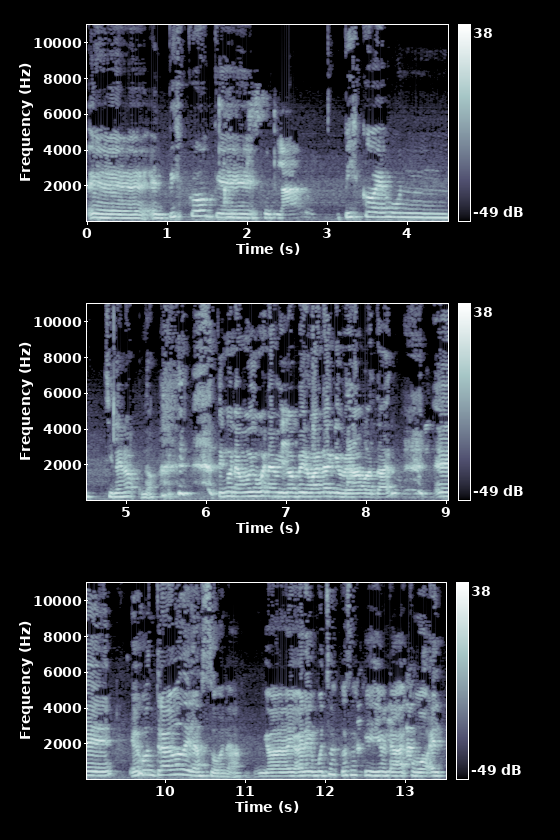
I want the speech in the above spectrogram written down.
Eh, el pisco que... Ay, pisco, claro. Pisco es un chileno, no, tengo una muy buena amiga peruana que me va a matar. Eh, es un trago de la zona. Ahora hay muchas cosas que yo la, como el,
